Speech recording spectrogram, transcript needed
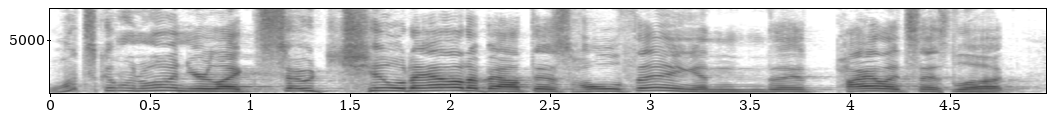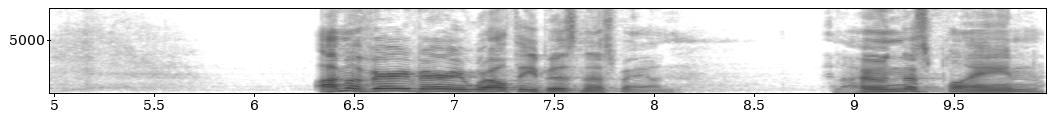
What's going on? You're like so chilled out about this whole thing. And the pilot says, Look, I'm a very, very wealthy businessman, and I own this plane,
